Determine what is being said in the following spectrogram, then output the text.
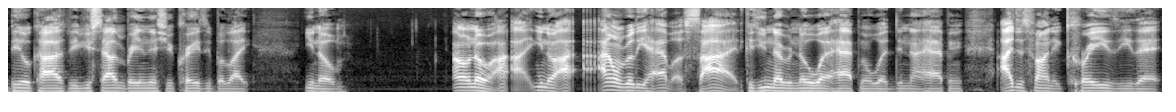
Bill Cosby. If you're celebrating this, you're crazy. But like, you know, I don't know. I, I you know I, I don't really have a side because you never know what happened or what did not happen. I just find it crazy that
